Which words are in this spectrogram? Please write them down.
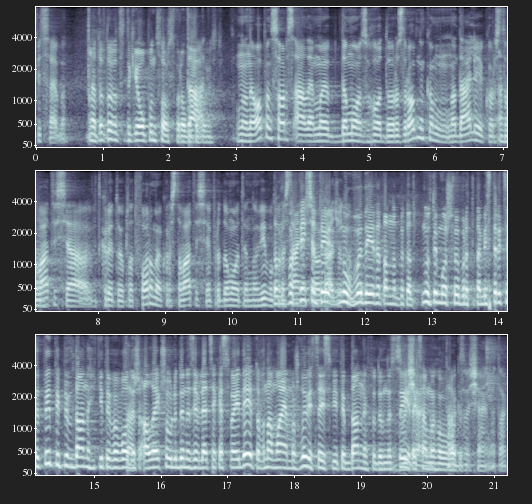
під себе. А, тобто це такий open source ви робите Так. повністю. Ну не open source, але ми дамо згоду розробникам надалі користуватися відкритою платформою, користуватися і придумувати нові Тобто, використання фактично, цього ти гаджету. ну, ви даєте там, наприклад, ну ти можеш вибрати там із 30 типів даних, які ти виводиш, Так. але якщо у людини з'являється якась своя ідея, то вона має можливість цей свій тип даних туди внести і так само його так, виводити. звичайно, так.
